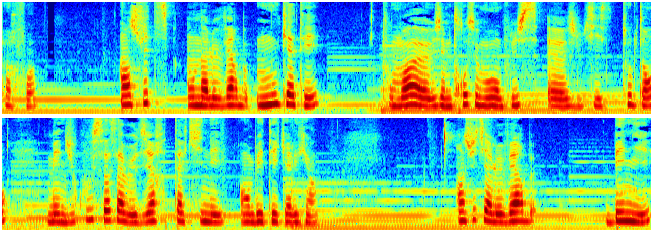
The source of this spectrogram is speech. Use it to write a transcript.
parfois. Ensuite, on a le verbe moucater. Pour moi, euh, j'aime trop ce mot en plus, euh, je l'utilise tout le temps. Mais du coup, ça, ça veut dire taquiner, embêter quelqu'un. Ensuite, il y a le verbe baigner.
